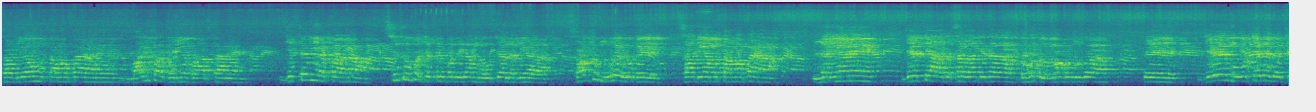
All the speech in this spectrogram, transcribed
ਸਾਡੀਆਂ ਉਹ ਮਤਾਵਾਂ ਭੈਣਾਂ ਨੇ, ਮਾਈ ਭਾਗੋ ਦੀਆਂ ਵਾਰਤਾਂ ਨੇ, ਜਿੱਥੇ ਵੀ ਆਪਾਂ ਨਾ ਸਿੱਧੂ ਪਰ ਜਥੇਬੰਦੀ ਦਾ ਮੋਰਚਾ ਲੱਗਿਆ, ਸਭ ਤੋਂ ਮੂਹਰੇ ਹੋ ਕੇ ਸਾਡੀਆਂ ਮਤਾਵਾਂ ਭੈਣਾਂ ਲੜੀਆਂ ਨੇ। ਜੇ ਇਤਿਹਾਸ ਦੱਸਣ ਲੱਗੇ ਤਾਂ ਬਹੁਤ ਲੰਮਾ ਹੋ ਜਾਊਗਾ। ਤੇ ਜਿਹੜੇ ਮੋਰਚੇ ਦੇ ਵਿੱਚ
